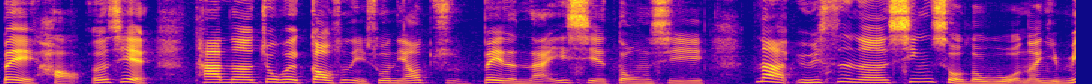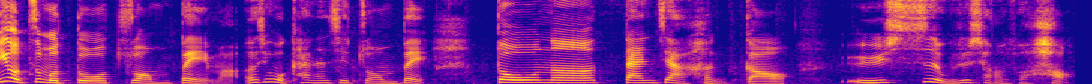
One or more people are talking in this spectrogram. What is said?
备好，而且他呢就会告诉你说你要。准备的哪一些东西？那于是呢，新手的我呢也没有这么多装备嘛，而且我看那些装备都呢单价很高，于是我就想说，好，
